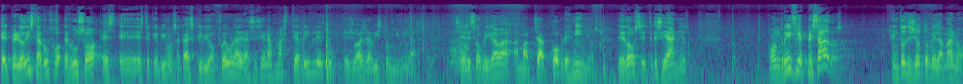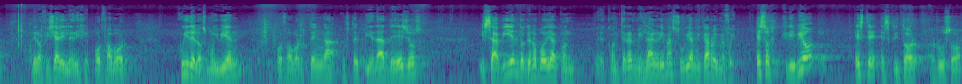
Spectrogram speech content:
El periodista ruso, ruso es, eh, este que vimos acá, escribió, fue una de las escenas más terribles que yo haya visto en mi vida. Se les obligaba a marchar, pobres niños de 12, 13 años, con rifles pesados. Entonces yo tomé la mano del oficial y le dije, por favor, cuídelos muy bien, por favor tenga usted piedad de ellos. Y sabiendo que no podía eh, contener mis lágrimas, subí a mi carro y me fui. Eso escribió este escritor ruso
